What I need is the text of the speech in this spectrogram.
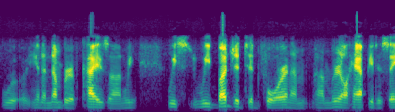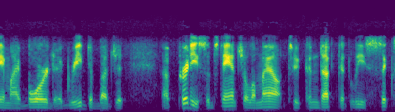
w- in a number of kaizen. We we we budgeted for, and I'm I'm real happy to say my board agreed to budget a pretty substantial amount to conduct at least six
